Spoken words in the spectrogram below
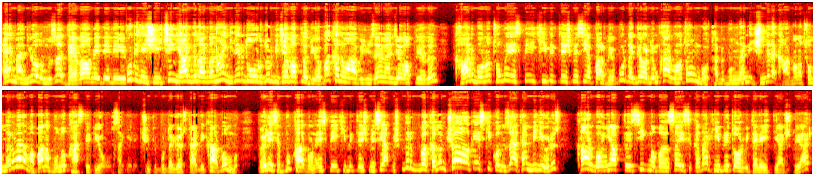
Hemen yolumuza devam edelim. Bu bileşiği için yargılardan hangileri doğrudur bir cevapla diyor. Bakalım abicimize hemen cevaplayalım. Karbon atomu sp2 hibritleşmesi yapar diyor. Burada gördüğüm karbon atomu bu. Tabi bunların içinde de karbon atomları var ama bana bunu kastediyor olsa gerek. Çünkü burada gösterdiği karbon bu. Öyleyse bu karbon sp2 hibritleşmesi yapmış mıdır? Bir bakalım. Çok eski konu zaten biliyoruz. Karbon yaptığı sigma bağı sayısı kadar hibrit orbitale ihtiyaç duyar.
